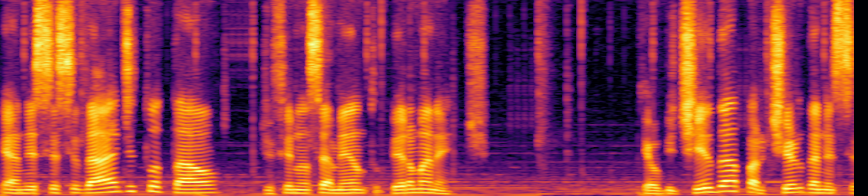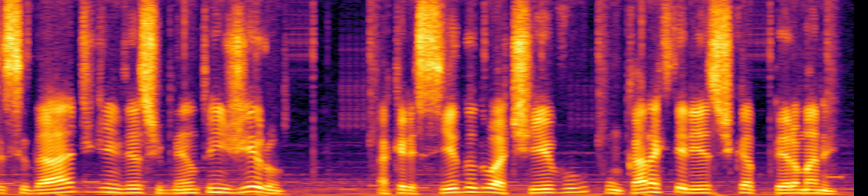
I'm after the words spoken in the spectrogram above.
é a necessidade total de financiamento permanente, que é obtida a partir da necessidade de investimento em giro, acrescida do ativo com característica permanente.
